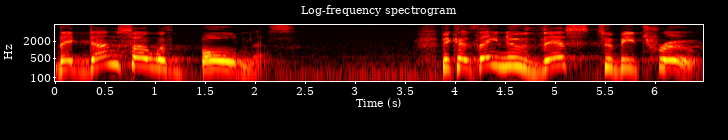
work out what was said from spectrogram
They'd done so with boldness because they knew this to be true.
